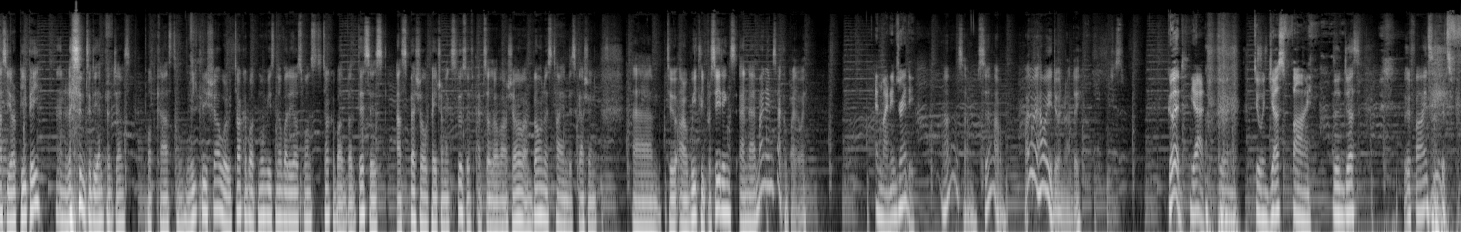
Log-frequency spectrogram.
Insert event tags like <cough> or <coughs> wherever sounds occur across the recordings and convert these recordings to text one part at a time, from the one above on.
ass your PP and <laughs> listen to the Uncut Gems podcast weekly show where we talk about movies nobody else wants to talk about. But this is a special Patreon exclusive episode of our show, a bonus tie in discussion um, to our weekly proceedings. And uh, my name is Jakub, by the way. And my name's Randy. Awesome. So, by the way, how are you doing, Randy? Just good. Yeah, doing <laughs> doing just fine. Doing just we're fine. It's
